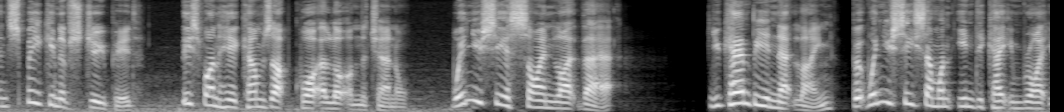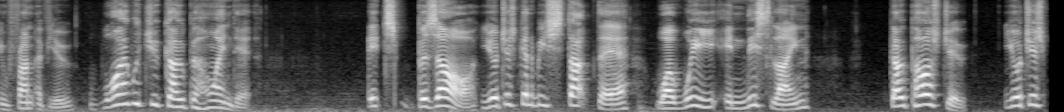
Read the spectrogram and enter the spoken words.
And speaking of stupid, this one here comes up quite a lot on the channel. When you see a sign like that, you can be in that lane, but when you see someone indicating right in front of you, why would you go behind it? It's bizarre. You're just going to be stuck there while we in this lane go past you. You're just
